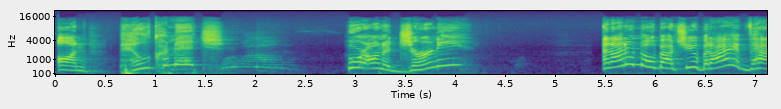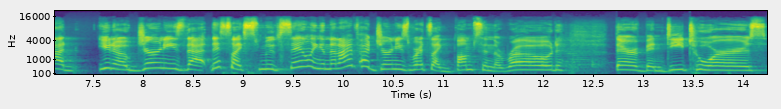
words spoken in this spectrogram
on pilgrimage, who are on a journey. And I don't know about you, but I've had, you know, journeys that this like smooth sailing, and then I've had journeys where it's like bumps in the road. There have been detours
